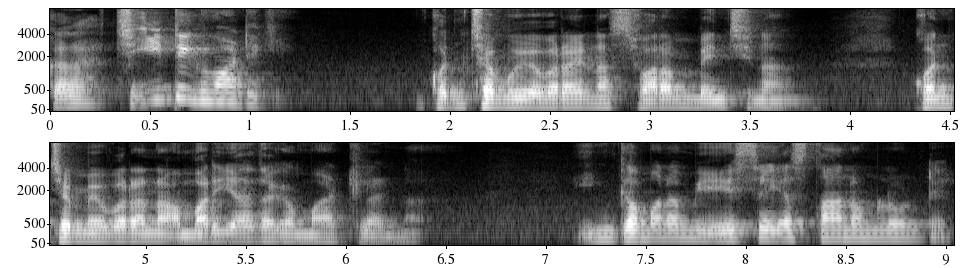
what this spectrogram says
కదా? చీటికి మాటికి. కొంచెం ఎవరైనా స్వరం పెంచినా కొంచెం ఎవరైనా అమర్యాదగా మాట్లాడినా ఇంకా మనం ఏసయ్య స్థానంలో ఉంటే?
